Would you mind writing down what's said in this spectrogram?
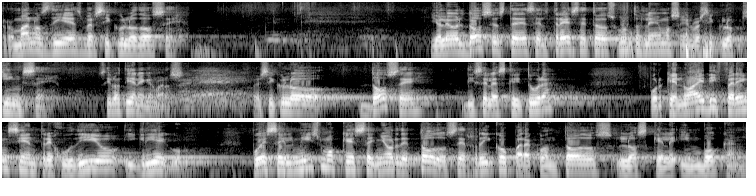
Romanos 10, versículo 12. Yo leo el 12, ustedes el 13, todos juntos leemos en el versículo 15. Si lo tienen, hermanos. Versículo 12 dice la escritura, porque no hay diferencia entre judío y griego, pues el mismo que es Señor de todos es rico para con todos los que le invocan.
